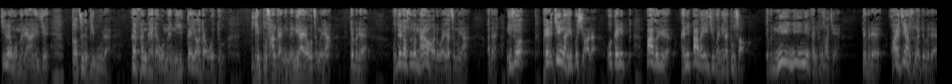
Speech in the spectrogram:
既然我们俩已经到这个地步了，该分开的，我们你该要的我都已经补偿给你了，你还要我怎么样？对不对？我对他说的蛮好的，我要怎么样？好的，你说赔的金额也不小了，我给你八个月，给你八万一千块，你要多少？对不对？你你一年挣多少钱？对不对？话要这样说的，对不对？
